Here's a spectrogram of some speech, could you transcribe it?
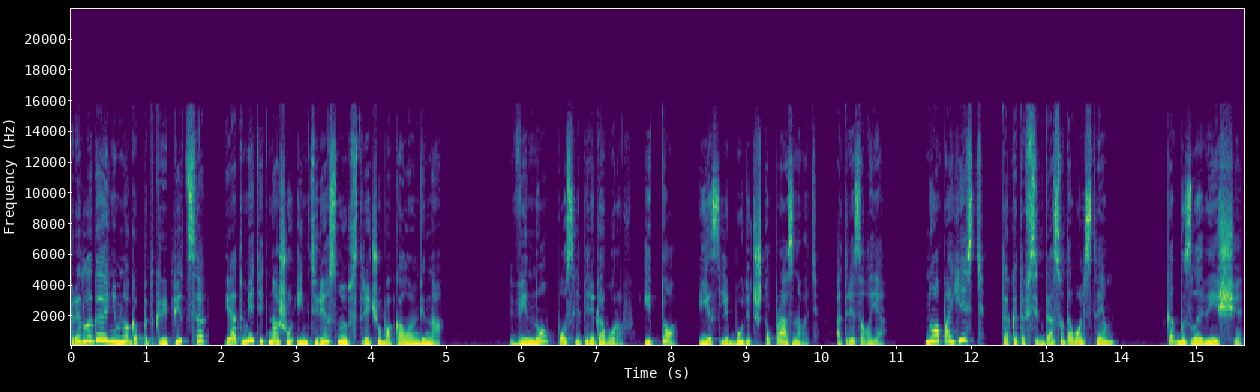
предлагаю немного подкрепиться и отметить нашу интересную встречу бокалом вина. Вино после переговоров. И то, если будет что праздновать, отрезала я. Ну а поесть, так это всегда с удовольствием. Как бы зловеще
